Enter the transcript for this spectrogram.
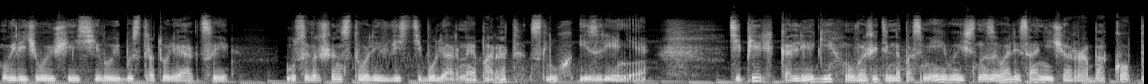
увеличивающие силу и быстроту реакции, усовершенствовали вестибулярный аппарат, слух и зрение – Теперь коллеги, уважительно посмеиваясь, называли Санича «Робокоп».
